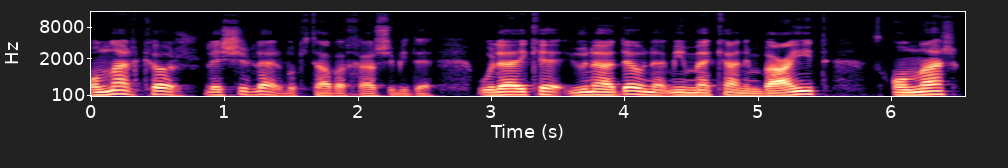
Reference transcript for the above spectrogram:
Onlar körleşirler bu kitaba karşı bir de. Ulaike yunadevne min mekanin ba'id. Onlar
